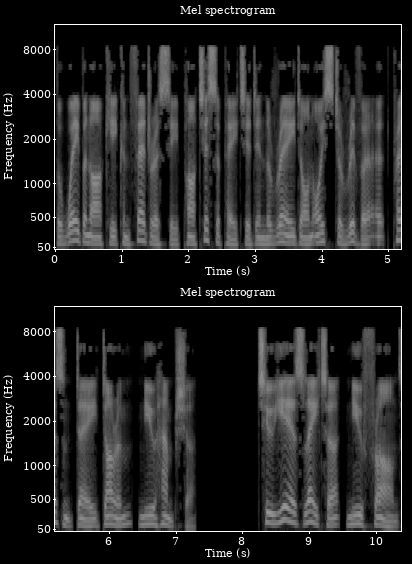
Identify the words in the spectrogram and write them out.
the Wabanaki Confederacy participated in the raid on Oyster River at present-day Durham, New Hampshire. Two years later, New France,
